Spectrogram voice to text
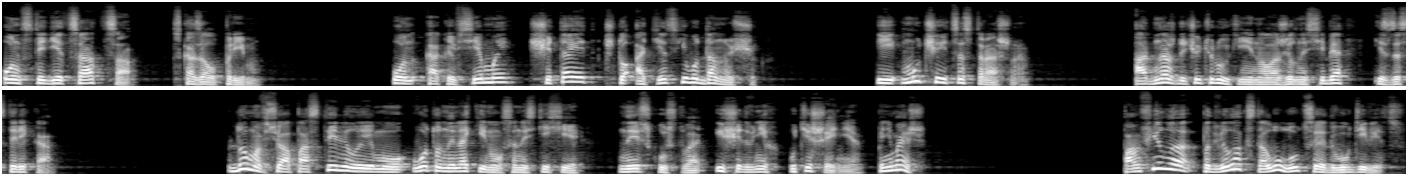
«Он стыдится отца», — сказал Прим. «Он, как и все мы, считает, что отец его доносчик. И мучается страшно. Однажды чуть руки не наложил на себя из-за старика. Дома все опостылило ему, вот он и накинулся на стихи, на искусство, ищет в них утешения. Понимаешь? Памфила подвела к столу Луция двух девиц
